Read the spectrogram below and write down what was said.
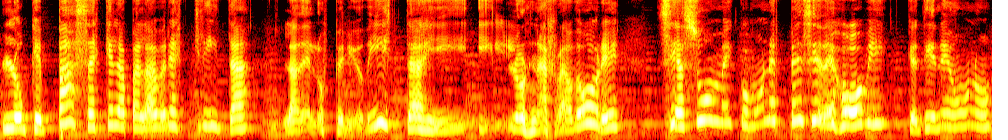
Lo que pasa es que la palabra escrita, la de los periodistas y, los narradores, se asume como una especie de hobby que tiene uno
